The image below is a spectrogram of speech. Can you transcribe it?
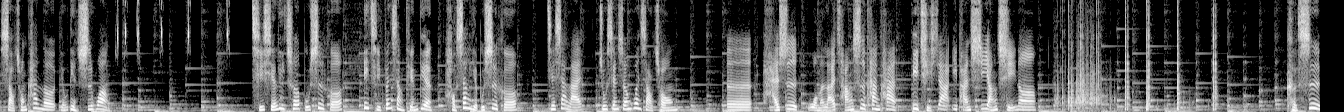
小虫看了有点失望。骑斜力车不适合，一起分享甜点好像也不适合。接下来，猪先生问小虫：“呃，还是我们来尝试看看。”一起下一盘西洋棋呢？可是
